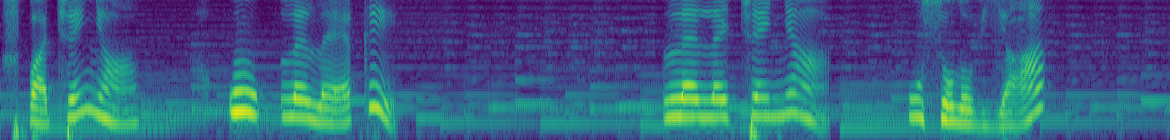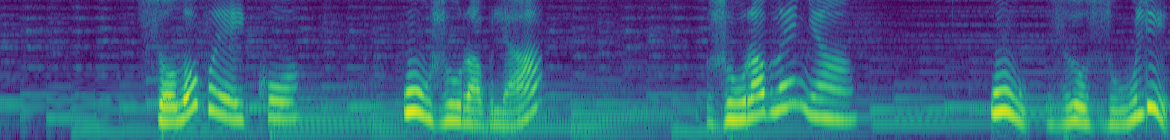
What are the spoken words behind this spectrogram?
шпаченя, у лелеки лелеченя, у солов'я? Соловейко, у журавля? Журавленя, у зозулі?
